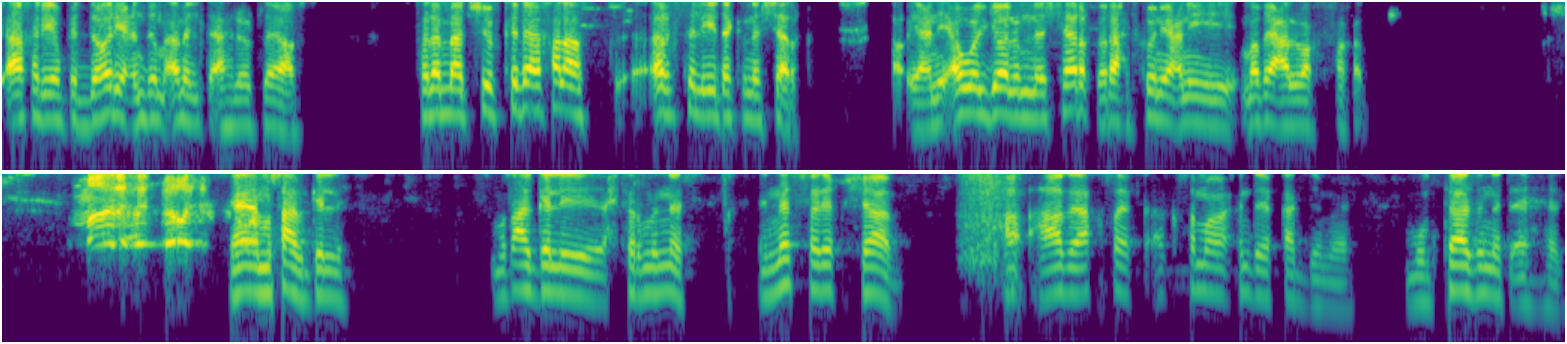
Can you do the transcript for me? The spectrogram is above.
آخر يوم في الدوري عندهم أمل تاهلوا ال playoffs فلما تشوف كذا خلاص اغسل إيدك من الشرق. يعني أول جولة من الشرق راح تكون يعني مضيعة الوقت فقط. ما لهالدرجة. يعني مصعب قال لي. مصعب قال لي احترم النتس النتس فريق شاب. ه... هذا أقصى أقصى ما عنده يقدمه. ممتاز إنه تأهل.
